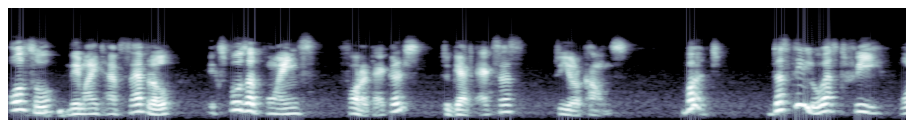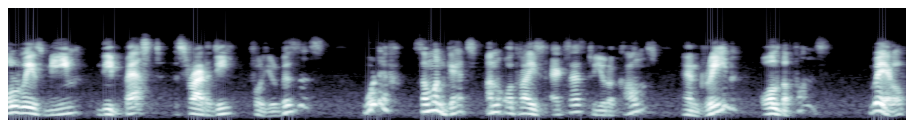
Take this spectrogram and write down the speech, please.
Also, they might have several exposure points for attackers to get access to your accounts. But does the lowest fee always mean the best strategy for your business? What if someone gets unauthorized access to your accounts and drain all the funds? Well,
